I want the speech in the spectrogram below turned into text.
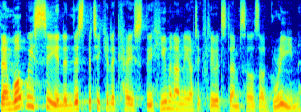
then what we see, and in this particular case, the human amniotic fluid stem cells are green,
